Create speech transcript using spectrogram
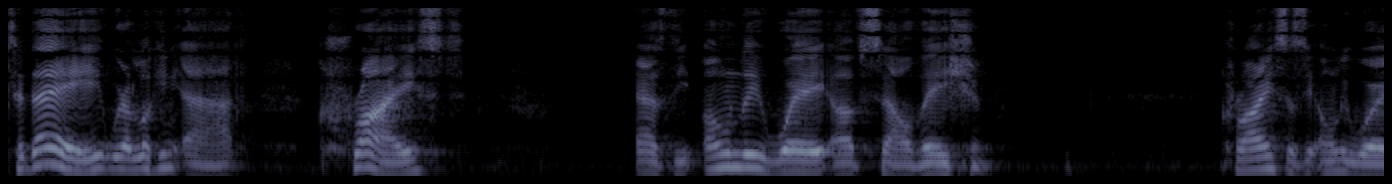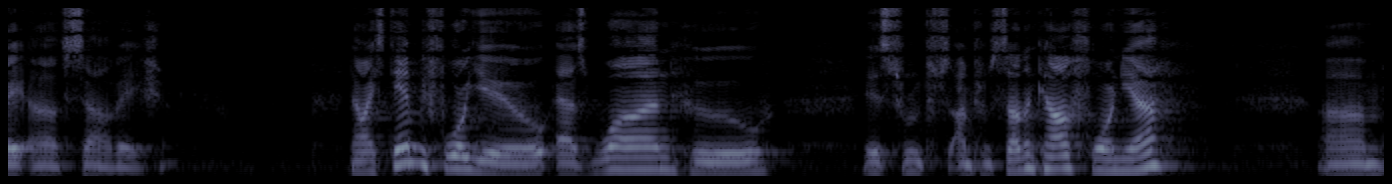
Today, we're looking at Christ as the only way of salvation. Christ is the only way of salvation. Now, I stand before you as one who is from, I'm from Southern California. Um,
